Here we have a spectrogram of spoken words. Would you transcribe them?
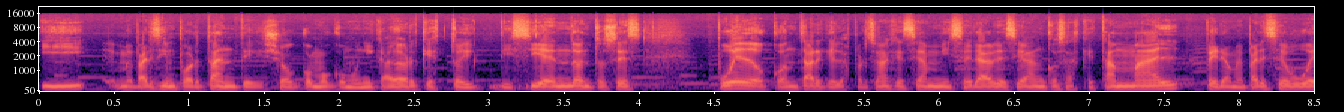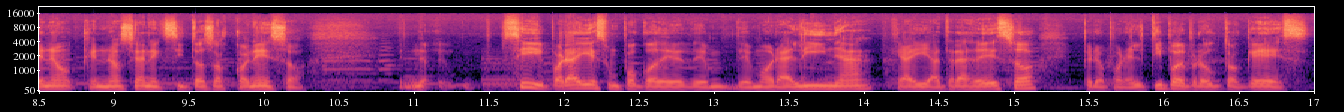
y me parece importante que yo como comunicador que estoy diciendo, entonces puedo contar que los personajes sean miserables y hagan cosas que están mal, pero me parece bueno que no sean exitosos con eso. sí, por ahí es un poco de, de- de moralina que hay atrás de eso, pero por el tipo de producto que es,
